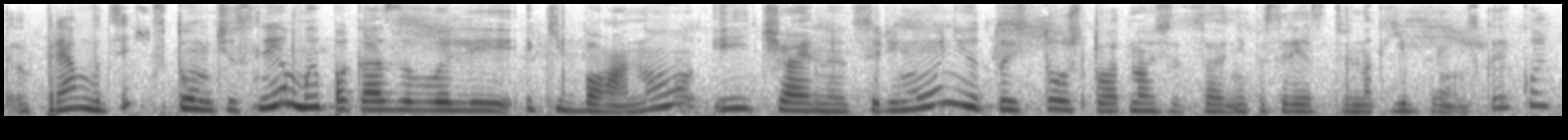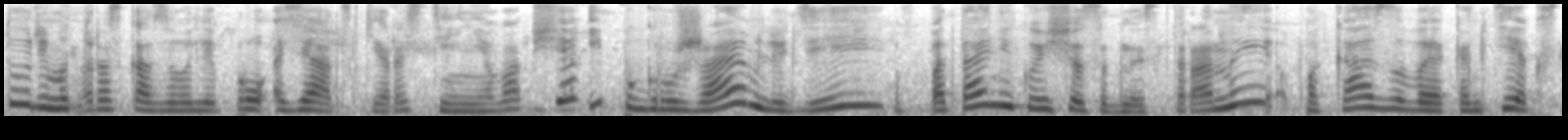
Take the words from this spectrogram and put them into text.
э, прям вот здесь? В том числе мы показывали экибану и чайную церемонию, то есть то, что относится непосредственно к японской культуре. Мы рассказывали про азиатские растения вообще и погружаем людей в ботанику еще с одной стороны, показывая контекст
